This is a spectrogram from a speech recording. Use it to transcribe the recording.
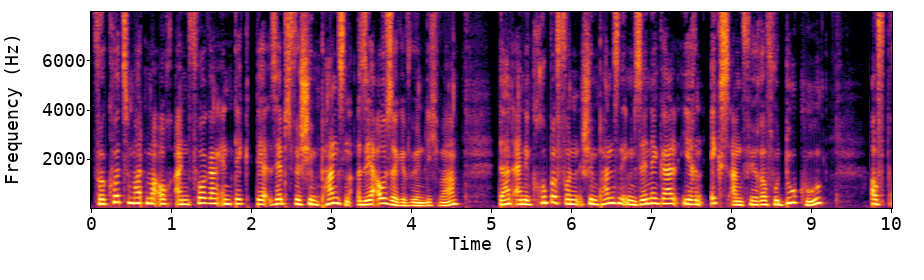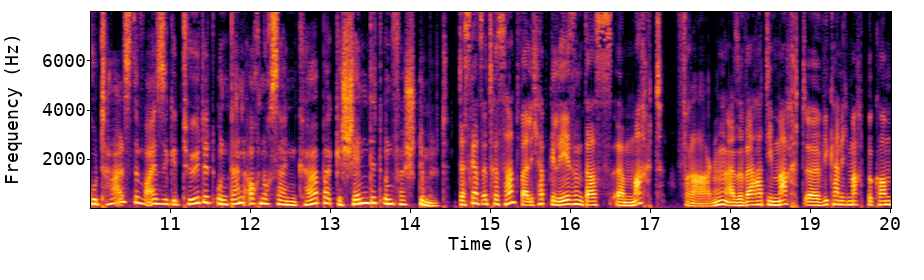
Vor kurzem hat man auch einen Vorgang entdeckt, der selbst für Schimpansen sehr außergewöhnlich war. Da hat eine Gruppe von Schimpansen im Senegal ihren Ex-Anführer Fuduku auf brutalste Weise getötet und dann auch noch seinen Körper geschändet und verstümmelt. Das ist ganz interessant, weil ich habe gelesen, dass äh, Macht Fragen. Also wer hat die Macht, äh, wie kann ich Macht bekommen,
